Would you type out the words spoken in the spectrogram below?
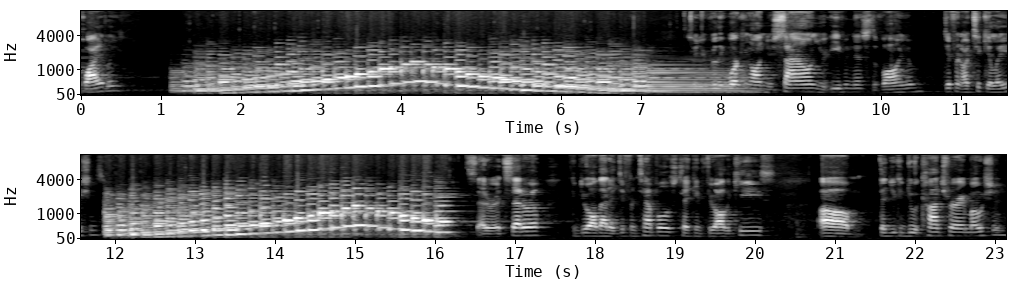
Quietly. So you're really working on your sound, your evenness, the volume, different articulations. Etc. You can do all that at different tempos, taking through all the keys. Um, then you can do a contrary motion.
